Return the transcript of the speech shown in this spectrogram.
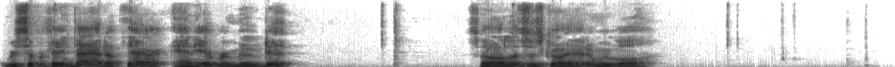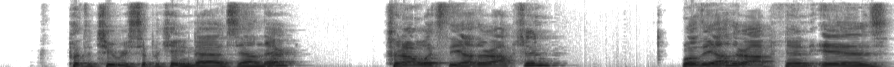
reciprocating diode up there and it removed it. So let's just go ahead and we will put the two reciprocating diodes down there. So now what's the other option? Well, the other option is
